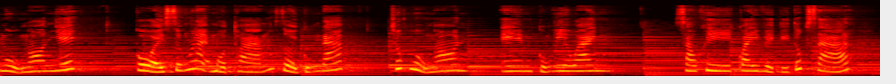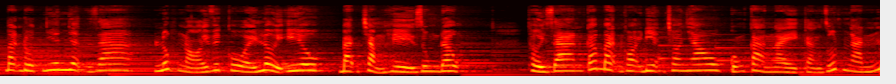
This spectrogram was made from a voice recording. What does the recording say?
ngủ ngon nhé. Cô ấy sững lại một thoáng rồi cũng đáp Chúc ngủ ngon, em cũng yêu anh. Sau khi quay về ký túc xá, bạn đột nhiên nhận ra lúc nói với cô ấy lời yêu, bạn chẳng hề rung động. Thời gian các bạn gọi điện cho nhau cũng càng ngày càng rút ngắn.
